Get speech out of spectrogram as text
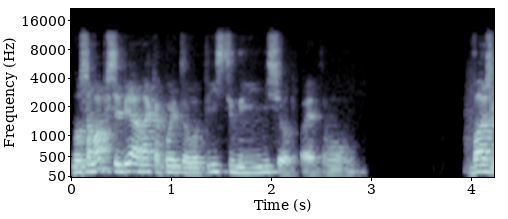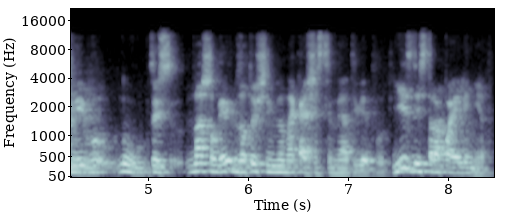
Но сама по себе она какой-то вот истины не несет. Поэтому важный, mm ну, то есть наш алгоритм заточен именно на качественный ответ. Вот есть здесь тропа или нет.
